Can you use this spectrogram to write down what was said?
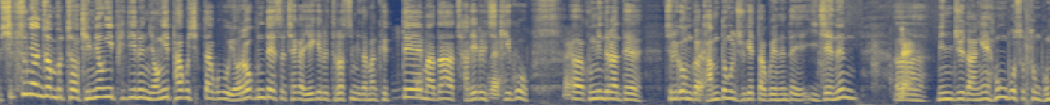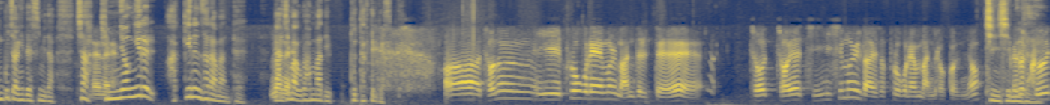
십수년 전부터 김영희 PD는 영입하고 싶다고 여러 군데에서 제가 얘기를 들었습니다만 그때마다 자리를 네. 지키고 네. 어, 국민들한테 즐거움과 네. 감동을 주겠다고 했는데 이제는 어, 네. 어, 민주당의 홍보소통 본부장이 됐습니다. 자, 네네. 김영희를 아끼는 사람한테 마지막으로. 한마디 부탁드리겠습니다. 아, 저는 이 프로그램을 만들 때 저, 저의 진심을 다해서 프로그램을 만들었거든요. 진심을 그래서 다. 그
